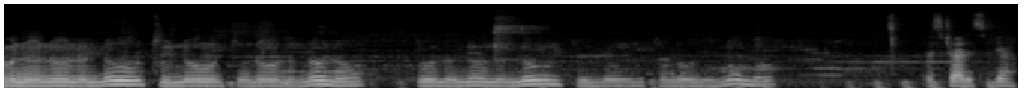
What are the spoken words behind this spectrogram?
No no no no no to no to no no no no no no no no no to no no no no. Let's try this again.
